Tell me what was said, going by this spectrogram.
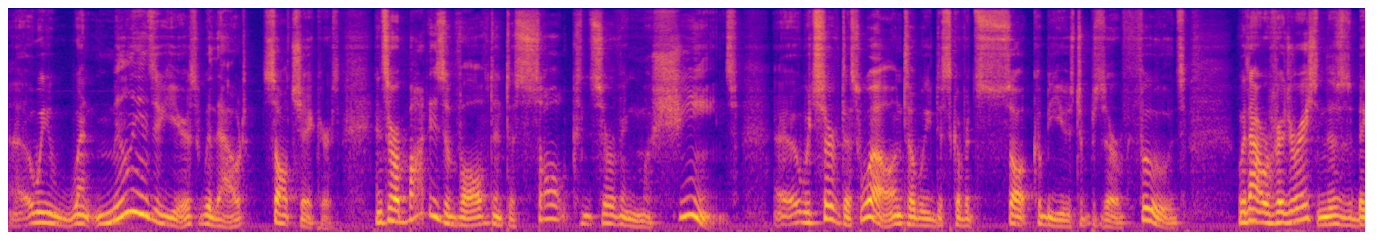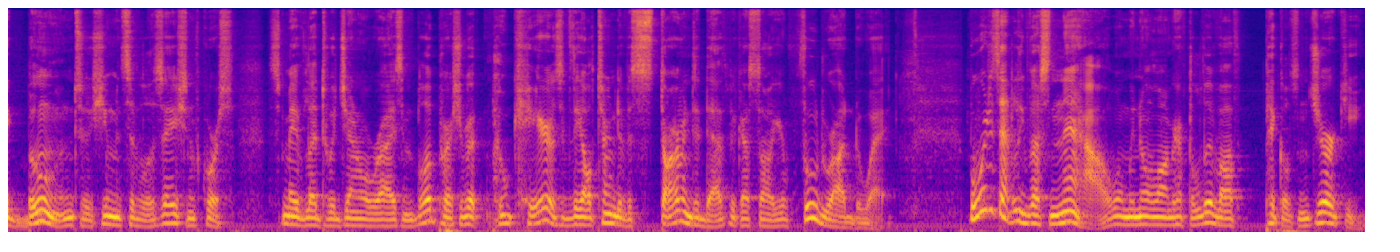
Uh, we went millions of years without salt shakers, and so our bodies evolved into salt-conserving machines, uh, which served us well until we discovered salt could be used to preserve foods. Without refrigeration, this is a big boon to human civilization. Of course, this may have led to a general rise in blood pressure, but who cares if the alternative is starving to death because all your food rotted away? But where does that leave us now, when we no longer have to live off pickles and jerky?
